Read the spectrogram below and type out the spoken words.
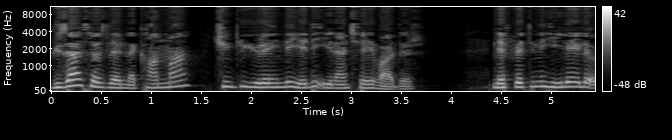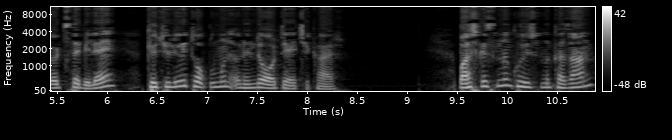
Güzel sözlerine kanma çünkü yüreğinde yedi iğrenç şey vardır. Nefretini hileyle örtse bile kötülüğü toplumun önünde ortaya çıkar. Başkasının kuyusunu kazan,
